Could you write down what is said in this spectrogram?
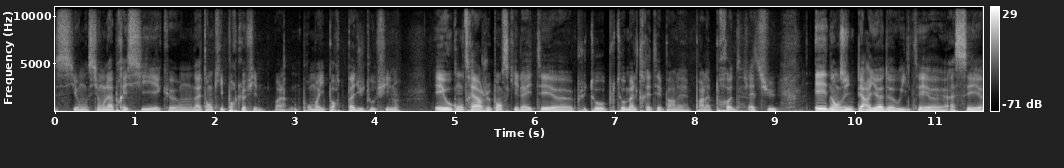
si on, si on l'apprécie et qu'on attend qu'il porte le film. Voilà, pour moi, il porte pas du tout le film. Et au contraire, je pense qu'il a été euh, plutôt, plutôt maltraité par la, par la prod là-dessus. Et dans une période où il était euh, assez,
